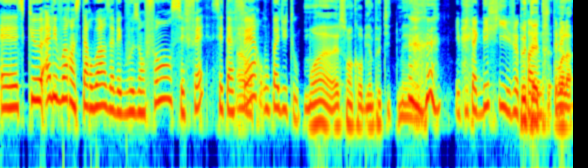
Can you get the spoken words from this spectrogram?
Est-ce que aller voir un Star Wars avec vos enfants, c'est fait, c'est à faire ou pas du tout? Moi, elles sont encore bien petites, mais Et puis t'as que des filles, je crois. Peut-être, voilà,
